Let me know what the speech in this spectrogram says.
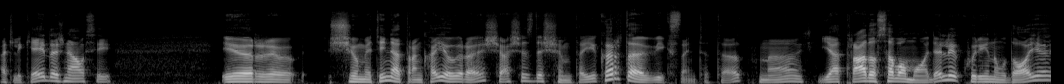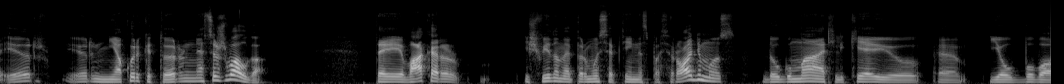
atlikėjai dažniausiai. Ir šiumetinė atranka jau yra 60-ąjį kartą vykstanti, tad, na, jie atrado savo modelį, kurį naudoja ir, ir niekur kitur nesižvalgo. Tai vakar išvydome pirmus septynis pasirodymus, dauguma atlikėjų e, jau buvo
